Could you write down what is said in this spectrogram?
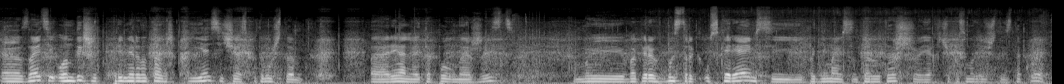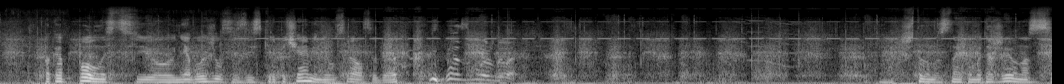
Э, Знаете, он дышит примерно так же, как и я сейчас, потому что э, реально это полная жесть. Мы, во-первых, быстро ускоряемся и поднимаемся на второй этаж. Я хочу посмотреть, что здесь такое. Пока полностью не обложился здесь кирпичами, не усрался до невозможного. Так, что у нас на этом этаже? У нас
